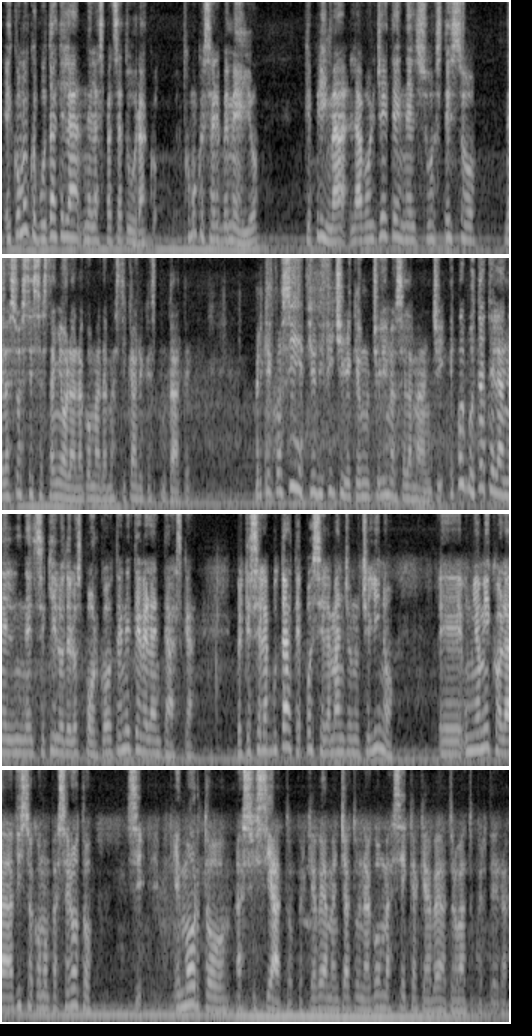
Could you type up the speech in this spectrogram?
e comunque buttatela nella spazzatura. Comunque sarebbe meglio che prima la avvolgete nel suo stesso nella sua stessa stagnola la gomma da masticare che sputate perché così è più difficile che un uccellino se la mangi. E poi buttatela nel, nel secchiello dello sporco tenetevela in tasca. Perché se la buttate e poi se la mangia un uccellino eh, un mio amico l'ha visto come un passerotto sì, è morto asfissiato perché aveva mangiato una gomma secca che aveva trovato per terra.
